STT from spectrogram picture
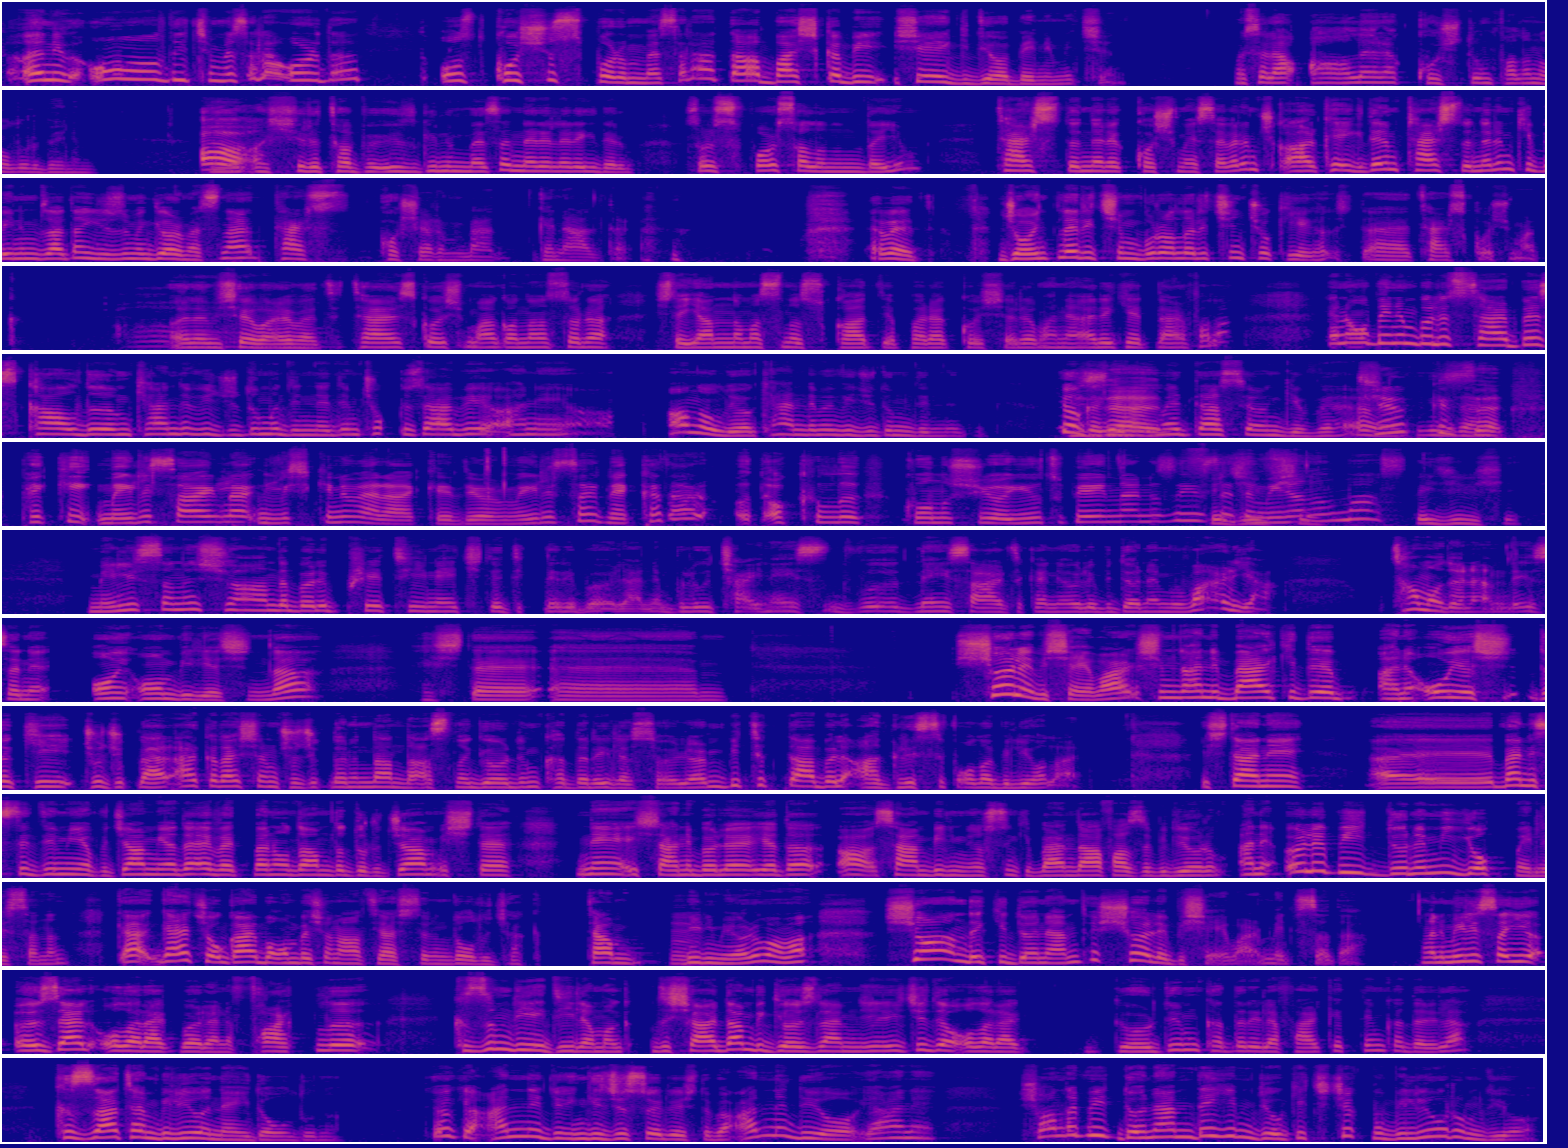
Hani o olduğu için mesela orada o koşu sporum mesela daha başka bir şeye gidiyor benim için. Mesela ağlayarak koştuğum falan olur benim. Aa. aşırı tabii üzgünüm mesela nerelere giderim. Sonra spor salonundayım. Ters dönerek koşmayı severim. Çünkü arkaya giderim ters dönerim ki benim zaten yüzümü görmesinler. Ters koşarım ben genelde. evet. Jointler için, buralar için çok iyi e, ters koşmak. Öyle bir şey var evet. Ters koşmak ondan sonra işte yanlamasında squat yaparak koşarım hani hareketler falan. Yani o benim böyle serbest kaldığım, kendi vücudumu dinlediğim çok güzel bir hani an oluyor kendimi vücudumu dinlediğim. Yoga Güzel. gibi, meditasyon gibi. Evet, Çok güzel. Peki Melisa ile ilişkini merak ediyorum. Melisa ne kadar akıllı konuşuyor. YouTube yayınlarınızı izledim. bir şey. Feci bir şey. Melisa'nın şu anda böyle pre-teenage dedikleri böyle hani blue chai neyse, neyse artık hani öyle bir dönemi var ya. Tam o dönemdeyiz. Hani on- 11 yaşında işte eee, şöyle bir şey var. Şimdi hani belki de hani o yaştaki çocuklar arkadaşlarım çocuklarından da aslında gördüğüm kadarıyla söylüyorum. Bir tık daha böyle agresif olabiliyorlar. İşte hani ben istediğimi yapacağım ya da evet ben odamda duracağım. İşte ne işte hani böyle ya da Aa, sen bilmiyorsun ki ben daha fazla biliyorum. Hani öyle bir dönemi yok Melisa'nın. Ger- gerçi o galiba 15-16 yaşlarında olacak. Tam bilmiyorum ama şu andaki dönemde şöyle bir şey var Melisa'da. Hani Melisa'yı özel olarak böyle hani farklı kızım diye değil ama dışarıdan bir gözlemleyici de olarak gördüğüm kadarıyla fark ettiğim kadarıyla kız zaten biliyor neydi olduğunu. Diyor ki anne diyor İngilizce söylüyor işte ben anne diyor yani şu anda bir dönemdeyim diyor geçecek bu biliyorum diyor.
